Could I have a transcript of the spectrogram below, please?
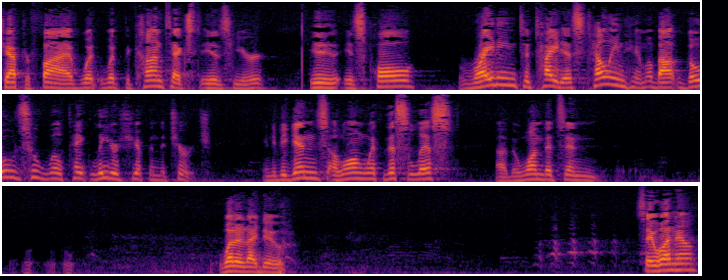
chapter 5, what, what the context is here is, is Paul writing to Titus, telling him about those who will take leadership in the church. And he begins along with this list, uh, the one that's in. What did I do? Say what now?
